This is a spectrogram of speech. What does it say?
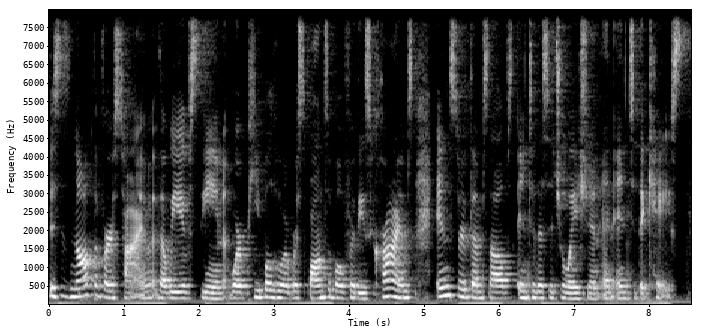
This is not the first time that we have seen where people who are responsible for these crimes insert themselves into the situation and into the case.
